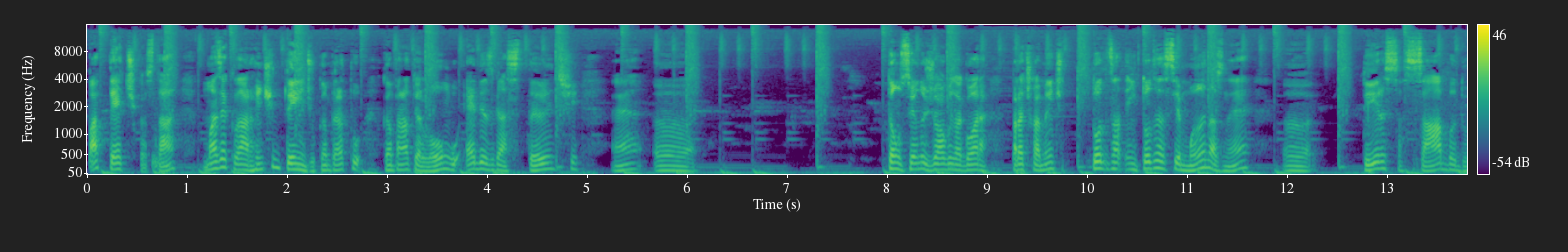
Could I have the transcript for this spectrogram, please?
patéticas, tá? Mas é claro, a gente entende, o campeonato, o campeonato é longo, é desgastante, né? Estão uh, sendo jogos agora praticamente todas, em todas as semanas, né? Uh, terça, sábado,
